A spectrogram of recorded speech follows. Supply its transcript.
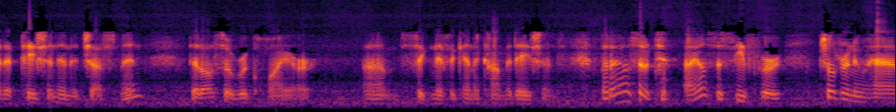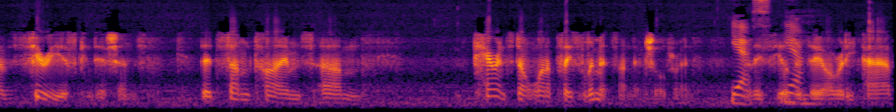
adaptation and adjustment that also require um, significant accommodations. But I also t- I also see for children who have serious conditions that sometimes um, parents don't want to place limits on their children. Yes. They feel yeah. that they already have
